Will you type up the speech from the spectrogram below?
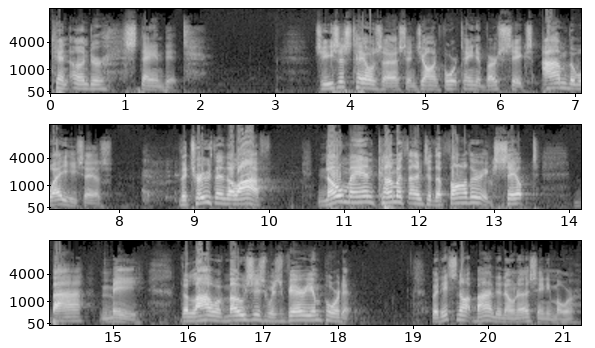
can understand it. Jesus tells us in John 14 and verse 6, I'm the way, he says, the truth and the life. No man cometh unto the Father except by me. The law of Moses was very important, but it's not binding on us anymore.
